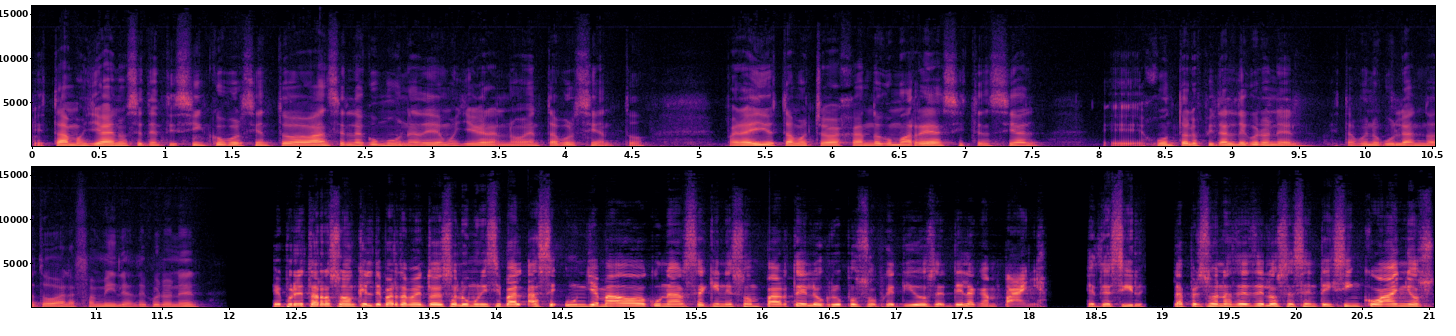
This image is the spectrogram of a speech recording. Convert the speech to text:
Estamos ya en un 75% de avance en la comuna, debemos llegar al 90%. Para ello estamos trabajando como red asistencial eh, junto al Hospital de Coronel, estamos inoculando a todas las familias de Coronel. Es por esta razón que el Departamento de Salud Municipal hace un llamado a vacunarse a quienes son parte de los grupos objetivos de la campaña, es decir, las personas desde los 65 años,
